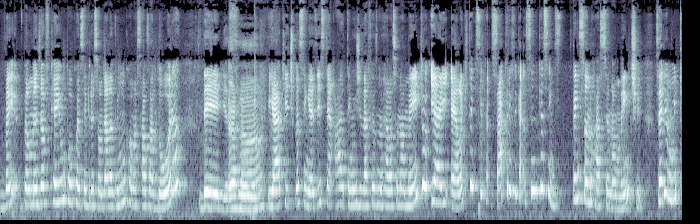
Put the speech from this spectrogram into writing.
veio, pelo menos eu fiquei um pouco com essa impressão dela vir como a salvadora dele, assim. Aham. E aqui, tipo assim, existem, ah, tem uns desafios no relacionamento, e aí ela que tem que se sacrificar. Sendo que assim, pensando racionalmente, seria muito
